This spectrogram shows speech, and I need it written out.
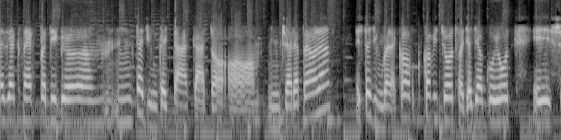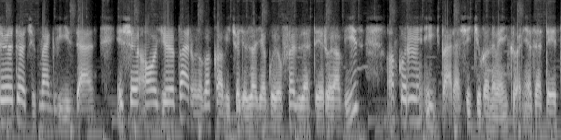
ezeknek pedig mm, tegyünk egy tálkát a, a cserepe alá, és tegyünk bele kavicsot vagy agyagolyót, és töltsük meg vízzel. És ahogy párolog a kavics vagy az agyagolyó felületéről a víz, akkor így párásítjuk a növény környezetét.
